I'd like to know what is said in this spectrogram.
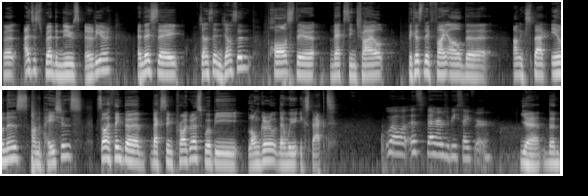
but I just read the news earlier, and they say Johnson Johnson paused their vaccine trial because they find out the unexpected illness on the patients. So I think the vaccine progress will be longer than we expect. Well, it's better to be safer. Yeah, the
